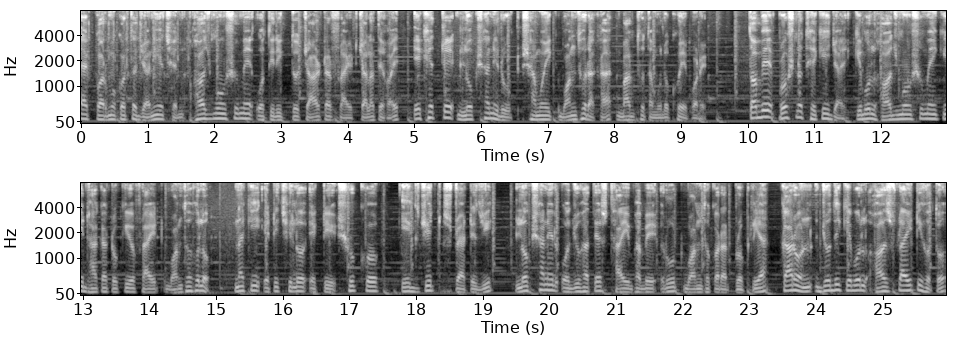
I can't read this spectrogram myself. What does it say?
এক কর্মকর্তা জানিয়েছেন, হজ মৌসুমে অতিরিক্ত চার্টার ফ্লাইট চালাতে হয়, এক্ষেত্রে লোকসানি রুট সাময়িক বন্ধ রাখা বাধ্যতামূলক হয়ে পড়ে। তবে প্রশ্ন থেকেই যায়, কেবল হজ মৌসুমেই কি ঢাকা টোকিও ফ্লাইট বন্ধ হলো, নাকি এটি ছিল একটি সূক্ষ্ম এক্সিট স্ট্র্যাটেজি লোকসানের অজুহাতে স্থায়ীভাবে রুট বন্ধ করার প্রক্রিয়া। কারণ, যদি কেবল হজ ফ্লাইটই হতো,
